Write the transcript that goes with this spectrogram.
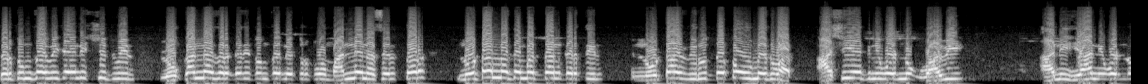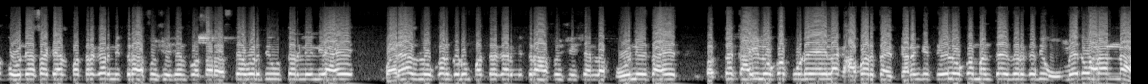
तर तुमचा विजय निश्चित होईल. लोकांना जर कधी तुमचं नेतृत्व मान्य नसेल तर नोटांना ते मतदान करतील. नोटा विरुद्ध तो उमेदवार. अशी एक निवडणूक व्हावी. आणि या निवडणूक होण्यासाठी आज पत्रकार मित्र असोसिएशन स्वतः रस्त्यावरती उतरलेली आहे. बऱ्याच लोकांकडून पत्रकार मित्र असोसिएशनला फोन येत आहेत. फक्त काही लोक पुढे यायला घाबरत आहेत कारण की ते लोक म्हणतायत जर कधी उमेदवारांना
